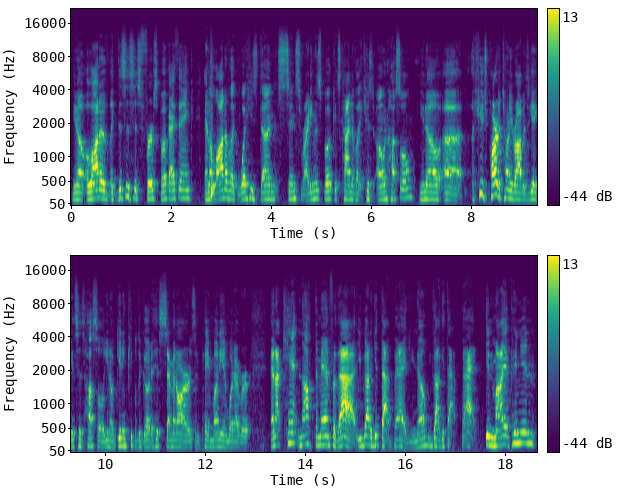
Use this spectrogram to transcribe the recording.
you know a lot of like this is his first book i think and a lot of like what he's done since writing this book is kind of like his own hustle you know uh, a huge part of tony robbins gig is his hustle you know getting people to go to his seminars and pay money and whatever and I can't knock the man for that. You got to get that bag, you know? You got to get that bag. In my opinion,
